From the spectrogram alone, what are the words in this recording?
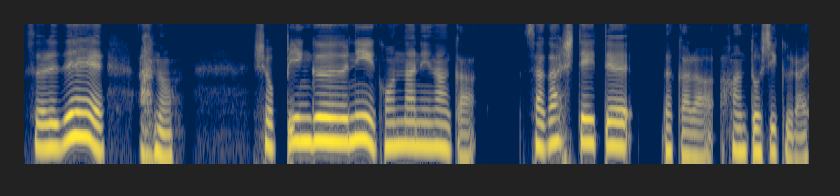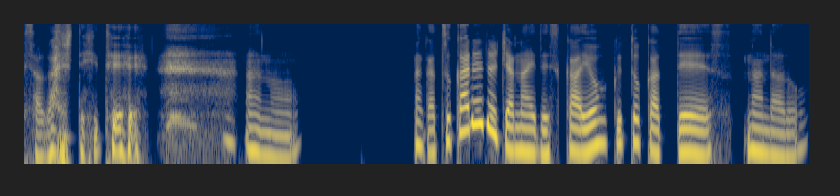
それで、あの、ショッピングにこんなになんか探していて、だから半年くらい探していて あの、なんか疲れるじゃないですか。洋服とかって、なんだろう。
